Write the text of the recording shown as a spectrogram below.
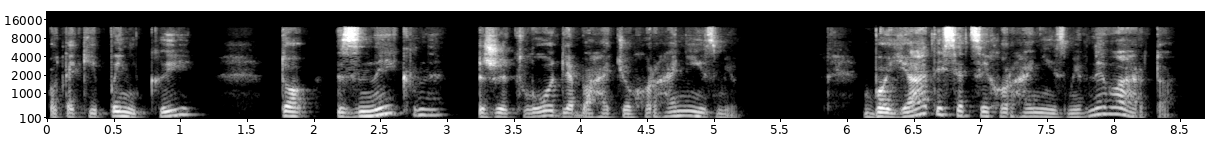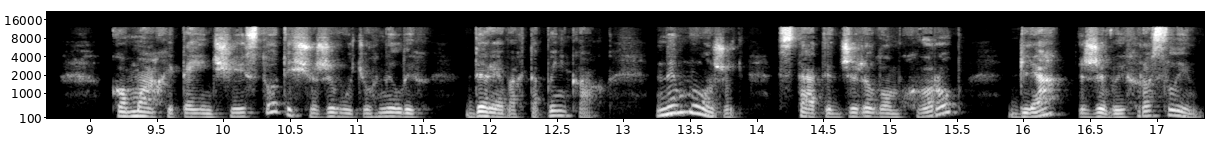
отакі пеньки, то зникне житло для багатьох організмів. Боятися цих організмів не варто. Комахи та інші істоти, що живуть у гнилих деревах та пеньках, не можуть стати джерелом хвороб для живих рослин.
